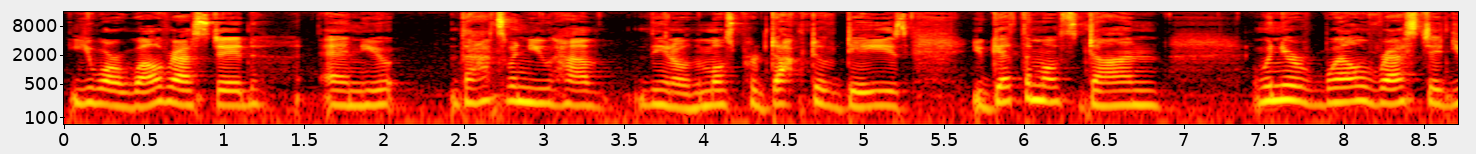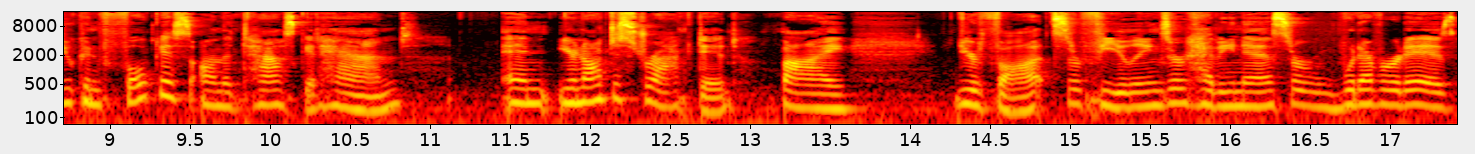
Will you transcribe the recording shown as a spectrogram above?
you are well rested and you that's when you have, you know, the most productive days, you get the most done. When you're well rested, you can focus on the task at hand and you're not distracted by your thoughts or feelings or heaviness or whatever it is.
